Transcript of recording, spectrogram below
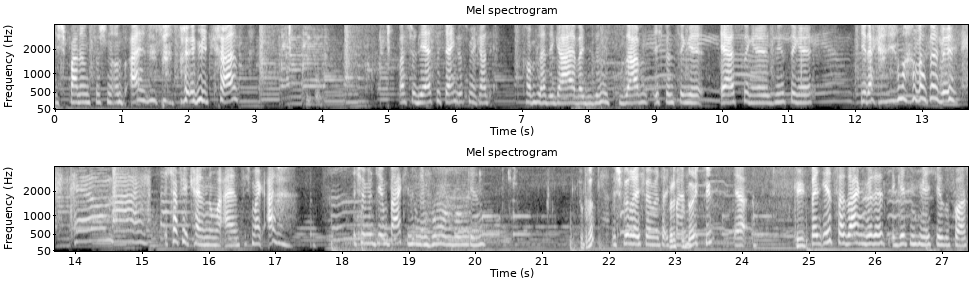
Die Spannung zwischen uns allen ist einfach irgendwie krass. Was Julie jetzt sich denkt, ist mir gerade komplett egal, weil die sind nicht zusammen. Ich bin Single, er ist Single, sie ist Single. Jeder kann hier machen, was er will. Ich habe hier keine Nummer eins. Ich mag alle. Ich will mit dir im Bar gehen und im Boom und Boom gehen. Zu dritt? Ich schwöre, ich will mit euch Würdest du pennen. durchziehen? Ja. Okay. Wenn ihr zwar sagen würdet, ihr geht mit mir, ich gehe sofort.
